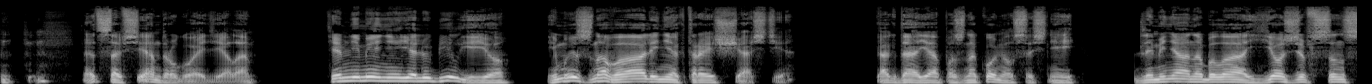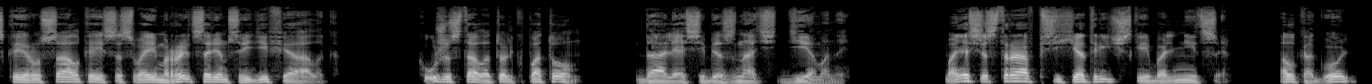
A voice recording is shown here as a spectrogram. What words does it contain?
это совсем другое дело. Тем не менее, я любил ее, и мы знавали некоторое счастье. Когда я познакомился с ней, для меня она была йозефсонской русалкой со своим рыцарем среди фиалок. Хуже стало только потом. Дали о себе знать демоны. Моя сестра в психиатрической больнице. Алкоголь,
